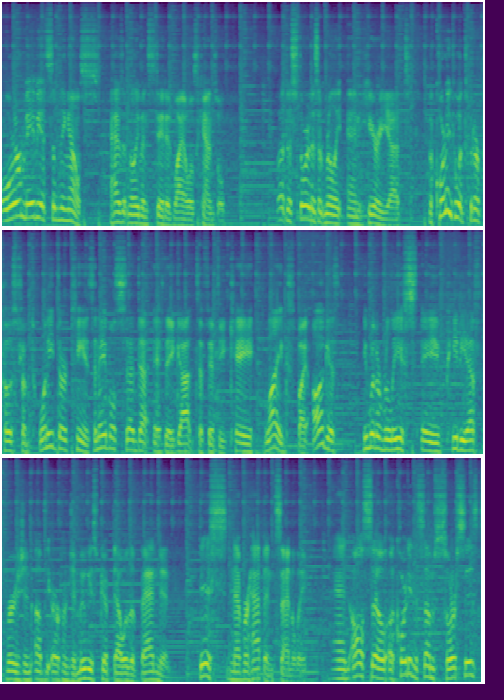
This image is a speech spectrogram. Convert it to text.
Or maybe it's something else. It hasn't really been stated why it was cancelled. But the story doesn't really end here yet. According to a Twitter post from 2013, TenNapel said that if they got to 50k likes by August, he would have released a PDF version of the Earthworm Jim movie script that was abandoned. This never happened, sadly. And also, according to some sources,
